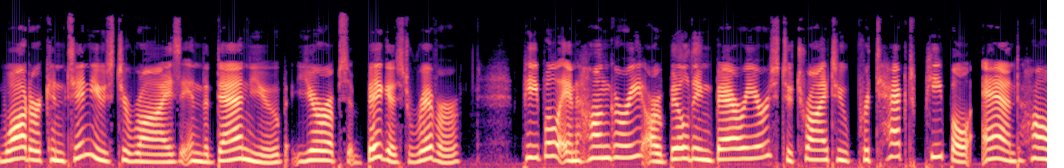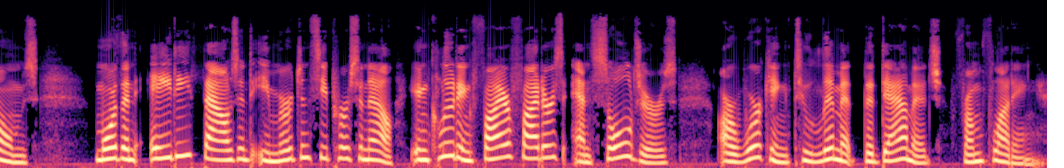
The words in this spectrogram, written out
Water continues to rise in the Danube, Europe's biggest river. People in Hungary are building barriers to try to protect people and homes. More than 80,000 emergency personnel, including firefighters and soldiers, are working to limit the damage from flooding.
